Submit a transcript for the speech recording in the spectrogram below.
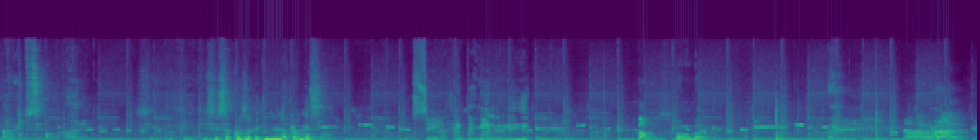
¿Has visto ese compadre? Sí, ¿qué, qué es esa cosa que tiene en la cabeza? No sé, la gente es bien ridícula. Vamos. Vamos, compadre. ¡Arranca!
